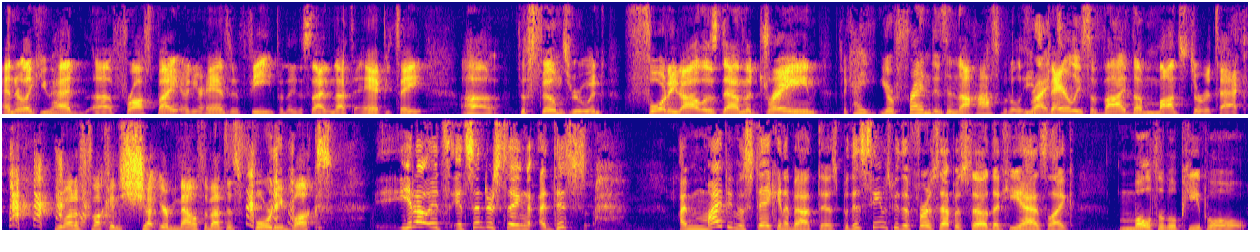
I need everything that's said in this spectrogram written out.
and they're like, you had uh, frostbite on your hands and feet, but they decided not to amputate. Uh, the film's ruined. Forty dollars down the drain. It's like, hey, your friend is in the hospital. He Right. barely survived a monster attack. you want to fucking shut your mouth about this forty bucks? You know, it's it's interesting. Uh, This I might be mistaken about this, but this seems to be the first episode that he has like multiple people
